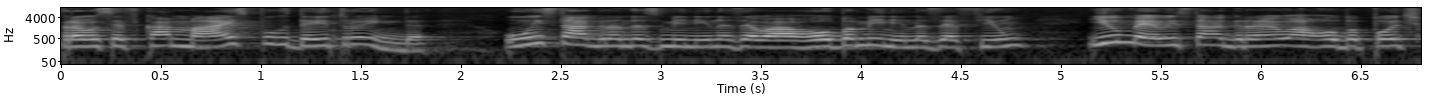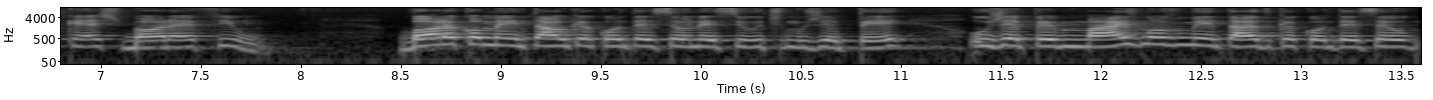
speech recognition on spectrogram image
para você ficar mais por dentro ainda. O Instagram das meninas é o arroba meninasf1 e o meu Instagram é o arroba podcastboraf1. Bora comentar o que aconteceu nesse último GP, o GP mais movimentado que aconteceu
